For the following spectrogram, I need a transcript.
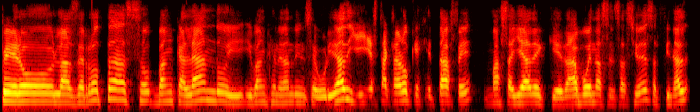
pero las derrotas van calando y, van generando inseguridad y está claro que Getafe, más allá de que da buenas sensaciones, al final,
